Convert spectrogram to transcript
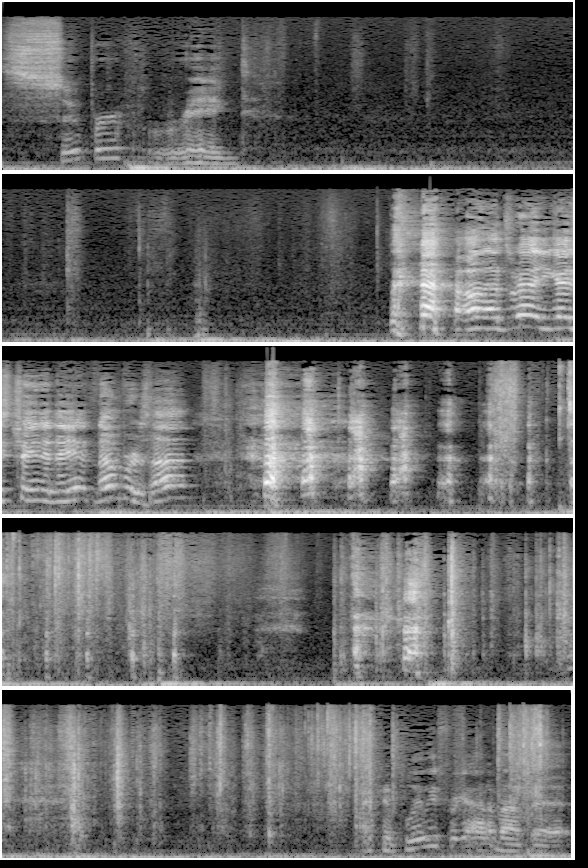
Super rigged. oh, that's right. You guys traded hit numbers, huh? I completely forgot about that.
